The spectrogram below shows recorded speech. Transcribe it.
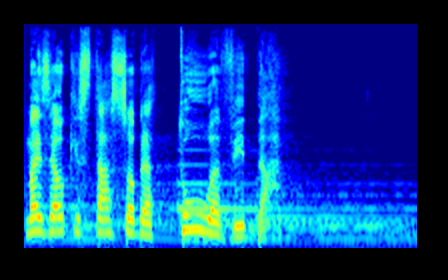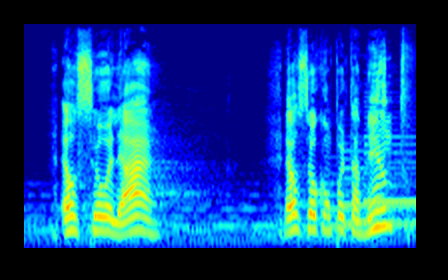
mas é o que está sobre a tua vida, é o seu olhar, é o seu comportamento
